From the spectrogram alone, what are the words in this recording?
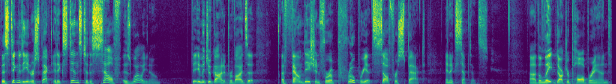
This dignity and respect, it extends to the self as well, you know. The image of God, it provides a, a foundation for appropriate self respect and acceptance. Uh, the late Dr. Paul Brand,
